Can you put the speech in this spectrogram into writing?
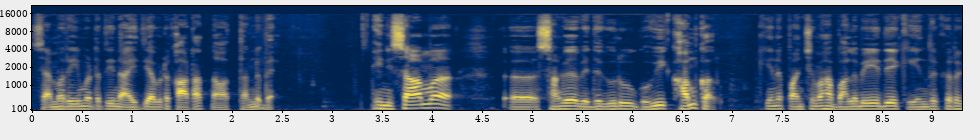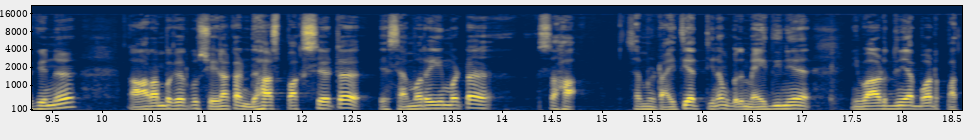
සැමරීමට තියෙන අයිතිය අපිට කාටවත් නවත්තන්න බෑ. ඒ නිසාම සංඝ වෙදගුරු ගොවි කම්කරු කියන පංචමහා බලවේදයේ කේන්ද්‍ර කරගෙන ආරම්භ කරපු ශ්‍රී ලංකා නිදහස් පක්ෂයට ඒ සැමරීමට සහ සැමරට අයිතියක් තියෙනවා. මොකද මේ දිනය නිවාඩු දිනයක් බවට පත්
